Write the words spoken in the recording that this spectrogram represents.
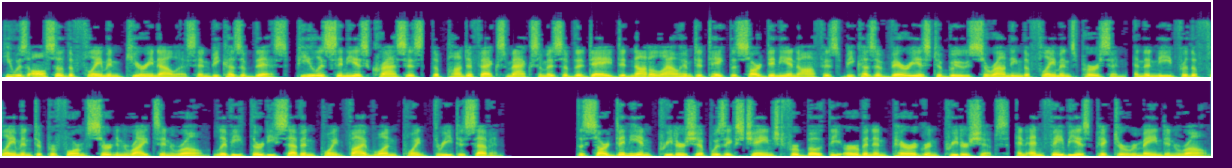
He was also the Flamen Quirinalis and because of this, P. Licinius Crassus, the Pontifex Maximus of the day did not allow him to take the Sardinian office because of various taboos surrounding the Flamen's person, and the need for the Flamen to perform certain rites in Rome Livy 37.51.3–7. The Sardinian praetorship was exchanged for both the urban and peregrine praetorships, and N. Fabius Pictor remained in Rome.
